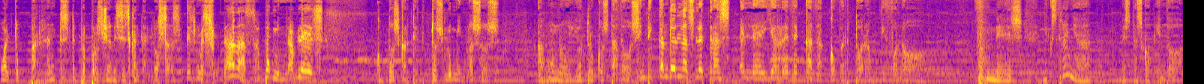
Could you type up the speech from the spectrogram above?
o altoparlantes de proporciones escandalosas, desmesuradas, abominables, con dos cartelitos luminosos a uno y otro costado, indicando las letras L y R de cada cobertor audífono. Funes, me extraña. Me estás jodiendo.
